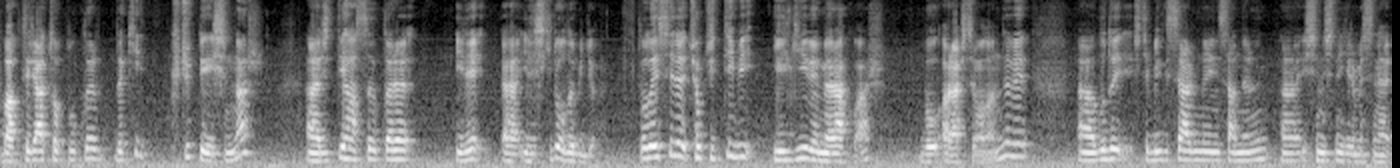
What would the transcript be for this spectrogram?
bakteriyel topluluklardaki küçük değişimler e, ciddi hastalıklara ile e, ilişkili olabiliyor. Dolayısıyla çok ciddi bir ilgi ve merak var bu araştırma alanında ve e, bu da işte bilgisayar bilimleri insanların işin içine girmesine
